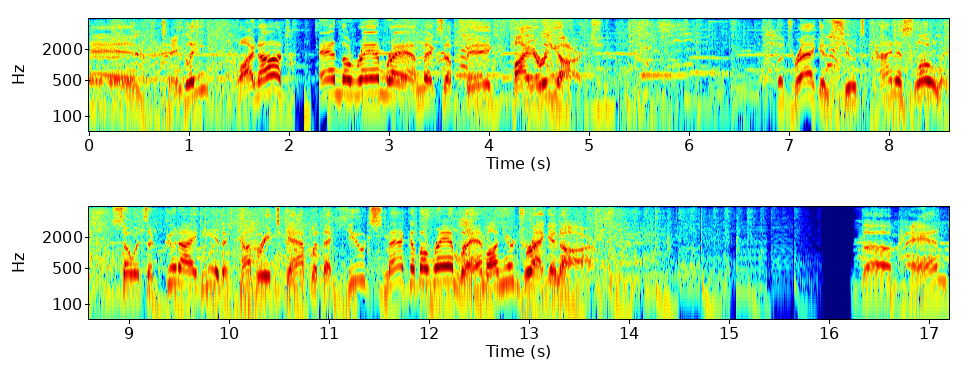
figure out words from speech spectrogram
and tingly? Why not? And the Ramram makes a big, fiery arch. The dragon shoots kinda slowly, so it's a good idea to cover each gap with a huge smack of a Ramram on your dragon arm. The man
